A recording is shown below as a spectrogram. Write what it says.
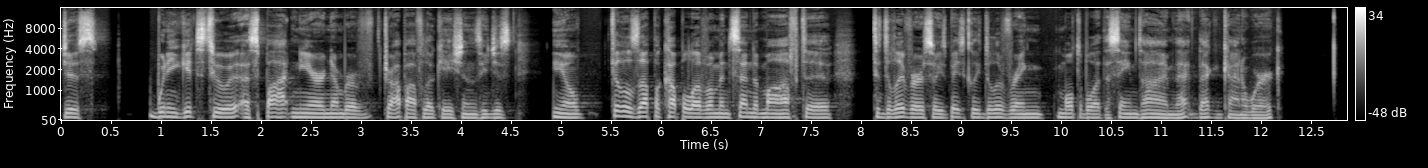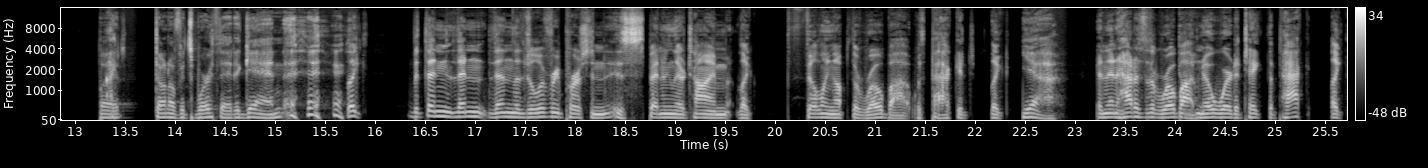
just when he gets to a, spot near a number of drop off locations, he just, you know, fills up a couple of them and send them off to to deliver. So he's basically delivering multiple at the same time. That that could kind of work. But don't know if it's worth it again. like but then then then the delivery person is spending their time like filling up the robot with package like yeah. and then how does the robot Yeah. know where to take the pack like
